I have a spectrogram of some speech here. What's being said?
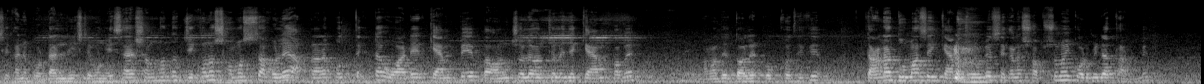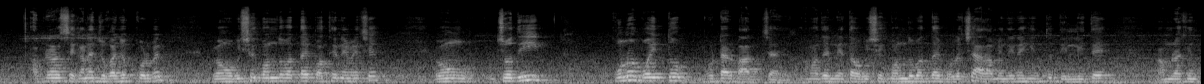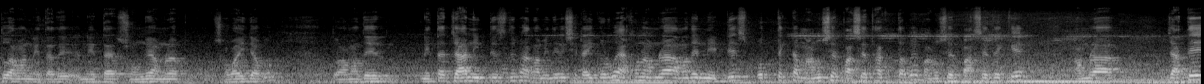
সেখানে ভোটার লিস্ট এবং এসআইআর সংক্রান্ত যে কোনো সমস্যা হলে আপনারা প্রত্যেকটা ওয়ার্ডের ক্যাম্পে বা অঞ্চলে অঞ্চলে যে ক্যাম্প হবে আমাদের দলের পক্ষ থেকে, টানা দু মাস এই ক্যাম্প চলবে, সেখানে সবসময় কর্মীরা থাকবে। আপনারা সেখানে যোগাযোগ করবেন এবং অভিষেক বন্দ্যোপাধ্যায় পথে নেমেছে এবং যদি কোনো বৈধ ভোটার বাদ যায়, আমাদের নেতা অভিষেক বন্দ্যোপাধ্যায় বলেছে, আগামী দিনে কিন্তু দিল্লিতে আমরা কিন্তু আমার নেতাদের, নেতার সঙ্গে আমরা সবাই যাব। তো আমাদের নেতা যা নির্দেশ দেবে আগামী দিনে সেটাই করব। এখন আমরা আমাদের নির্দেশ প্রত্যেকটা মানুষের পাশে থাকতে হবে। মানুষের পাশে থেকে আমরা যাতে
